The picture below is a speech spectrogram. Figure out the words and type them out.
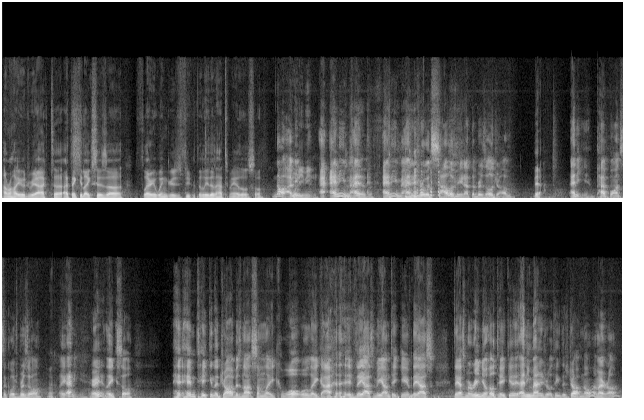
I don't know how he would react. to I think he likes his uh, flary wingers. Italy doesn't have too many of those. So No, I mean, do you mean? a- any man, any manager would salivate at the Brazil job. yeah, Any Pep wants to coach Brazil, like any, right? Like so, him taking the job is not some like whoa. Like I, if they ask me, I'm taking it. If they ask, if they ask Mourinho, he'll take it. Any manager will take this job. No, am I wrong?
